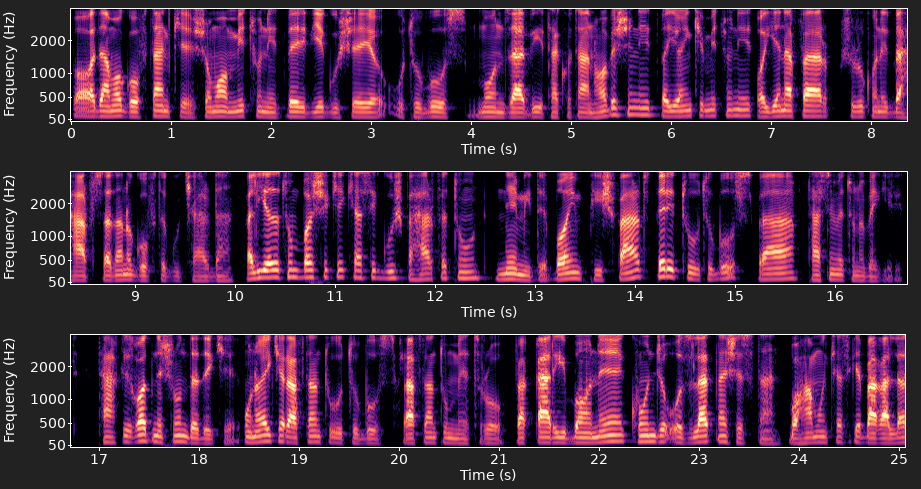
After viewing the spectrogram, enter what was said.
با آدما گفتن که شما می‌تونید برید یه گوشه اتوبوس منزوی تک و تنها بشینید و یا اینکه می‌تونید با یه نفر شروع کنید به حرف زدن و گفتگو کردن. ولی یادتون باشه که کسی گوش به حرفتون نمیده. با این پیشفرض برید تو اتوبوس و تصمیمتون رو بگیرید. تحقیقات نشون داده که اونایی که رفتن تو اتوبوس رفتن تو مترو و قریبانه کنج عزلت نشستن. با همون کسی که بغل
